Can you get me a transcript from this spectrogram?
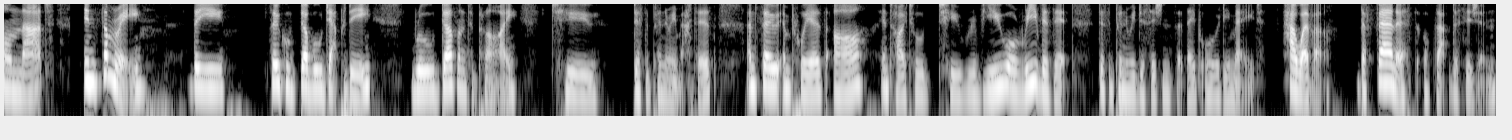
on that, in summary, the so called double jeopardy rule doesn't apply to disciplinary matters, and so employers are entitled to review or revisit disciplinary decisions that they've already made. However, the fairness of that decision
